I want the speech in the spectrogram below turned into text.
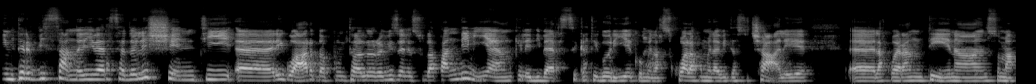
intervistando diversi adolescenti eh, riguardo appunto la loro visione sulla pandemia e anche le diverse categorie come la scuola, come la vita sociale, eh, la quarantena, insomma,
